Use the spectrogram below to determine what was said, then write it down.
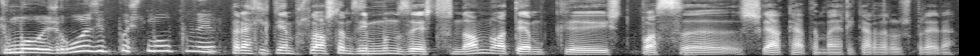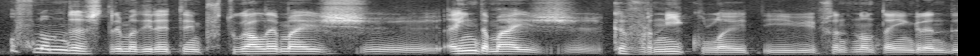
tomou as ruas e depois tomou o poder. Parece-lhe que em Portugal estamos imunes a este fenómeno ou teme que isto possa chegar cá também, Ricardo Araújo Pereira? O fenómeno da extrema-direita em Portugal é mais, eh, ainda mais eh, cavernícola e, e, portanto, não tem grande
